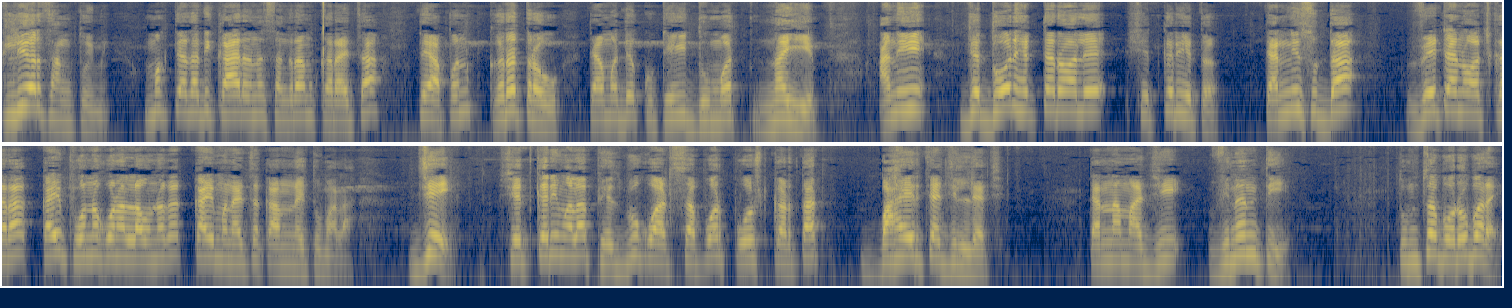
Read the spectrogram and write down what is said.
क्लिअर सांगतोय मी. मग त्यासाठी काय रणसंग्राम करायचा? ते आपण करत राहू. त्यामध्ये कुठेही दुमत नाहीये. आणि जे दोन हेक्टरवाले शेतकरी येतं त्यांनी सुद्धा वेट अँड वॉच करा. काही फोन कोणाला लावू नका काही म्हणायचं काम नाही तुम्हाला. जे शेतकरी मला फेसबुक व्हॉट्सअपवर पोस्ट करतात बाहेरच्या जिल्ह्याचे. त्यांना माझी विनंती तुमचं बरोबर आहे.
